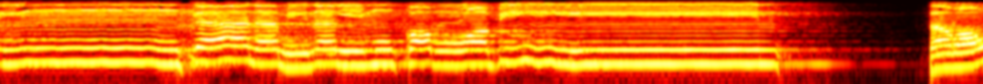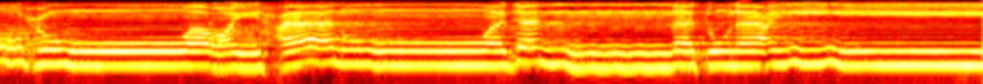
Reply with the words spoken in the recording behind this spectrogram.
إِن كَانَ مِنَ الْمُقَرَّبِينَ. فَرَوْحٌ وَرَيْحَانٌ وَجَنَّتُ نَعِيمٍ.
